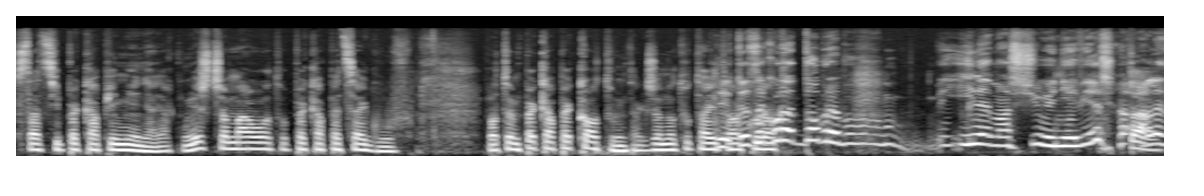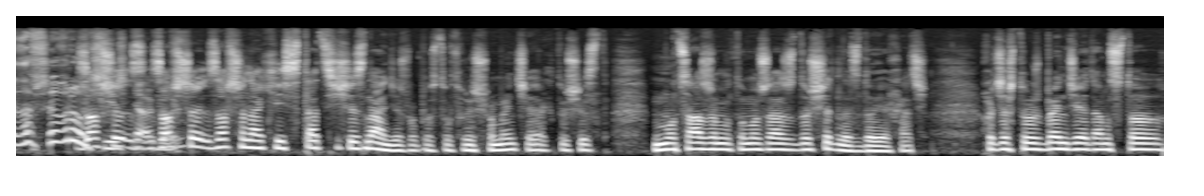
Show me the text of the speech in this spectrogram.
stacji PKP Mienia. Jak mu jeszcze mało, to PKP Cegłów. Potem PKP Kotuń, także no tutaj to, to jest akurat... akurat dobre, bo ile masz siły nie wiesz, ale zawsze wrócisz. Zawsze, zawsze, zawsze na jakiejś stacji się znajdziesz po prostu w którymś momencie. Jak ktoś jest mocarzem, no to może aż do Siedlec dojechać. Chociaż to już będzie tam 100,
